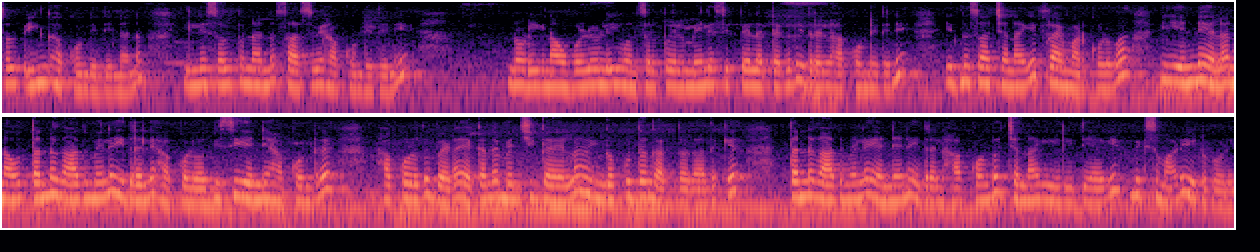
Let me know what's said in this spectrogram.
ಸ್ವಲ್ಪ ಹಿಂಗೆ ಹಾಕ್ಕೊಂಡಿದ್ದೀನಿ ನಾನು. ಇಲ್ಲಿ ಸ್ವಲ್ಪ ನಾನು ಸಾಸಿವೆ ಹಾಕ್ಕೊಂಡಿದ್ದೀನಿ. ನೋಡಿ ಈಗ ನಾವು ಬೆಳ್ಳುಳ್ಳಿ ಒಂದು ಸ್ವಲ್ಪ ಇಲ್ಲಿ ಮೇಲೆ ಸಿಪ್ಪೆ ಎಲ್ಲ ತೆಗೆದು ಇದರಲ್ಲಿ ಹಾಕ್ಕೊಂಡಿದ್ದೀನಿ. ಇದನ್ನು ಸಹ ಚೆನ್ನಾಗಿ ಫ್ರೈ ಮಾಡ್ಕೊಳ್ಳುವ. ಈ ಎಣ್ಣೆ ಎಲ್ಲ ನಾವು ತಣ್ಣಗಾದ ಮೇಲೆ ಇದರಲ್ಲಿ ಹಾಕ್ಕೊಳ್ಳುವ. ಬಿಸಿ ಎಣ್ಣೆ ಹಾಕ್ಕೊಂಡ್ರೆ ಹಾಕ್ಕೊಳ್ಳೋದು ಬೇಡ. ಯಾಕಂದರೆ ಮೆಣಸಿನ್ಕಾಯಿ ಎಲ್ಲ ಹಿಂಗೆ ಕುದ್ದಂಗೆ ಆಗ್ತದೆ ಅದಕ್ಕೆ. ತಣ್ಣಗಾದ ಮೇಲೆ ಎಣ್ಣೆನ ಇದರಲ್ಲಿ ಹಾಕ್ಕೊಂಡು ಚೆನ್ನಾಗಿ ಈ ರೀತಿಯಾಗಿ ಮಿಕ್ಸ್ ಮಾಡಿ ಇಟ್ಕೊಳ್ಳಿ.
